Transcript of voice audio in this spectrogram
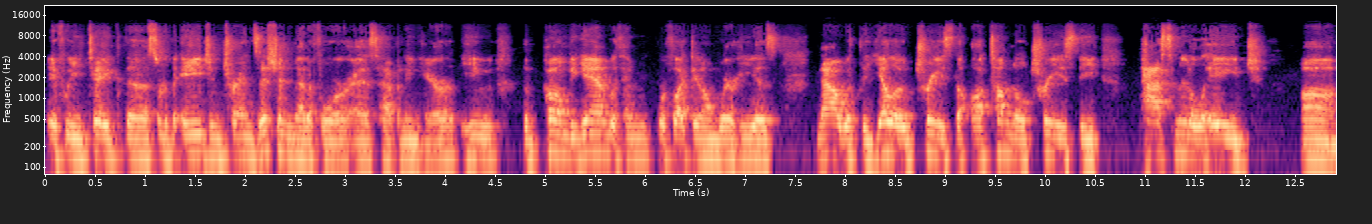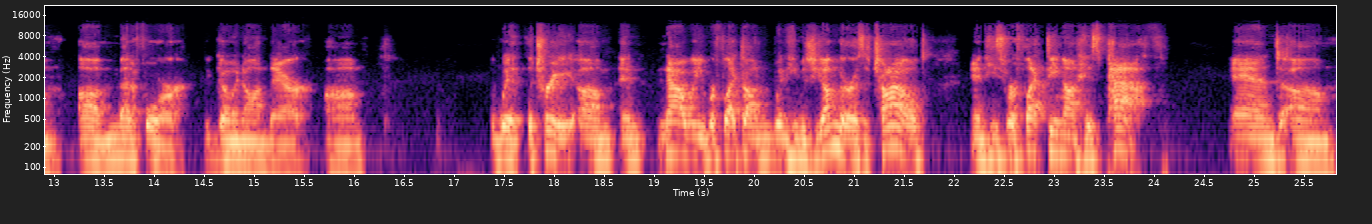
if we take the sort of age and transition metaphor as happening here, he the poem began with him reflecting on where he is now with the yellowed trees, the autumnal trees, the past middle age um, um, metaphor going on there um, with the tree. Um, and now we reflect on when he was younger as a child, and he's reflecting on his path. And um,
